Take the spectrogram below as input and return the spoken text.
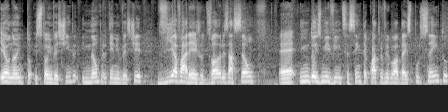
eu não estou investindo e não pretendo investir via varejo. Desvalorização é, em 2020, 64,10%,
